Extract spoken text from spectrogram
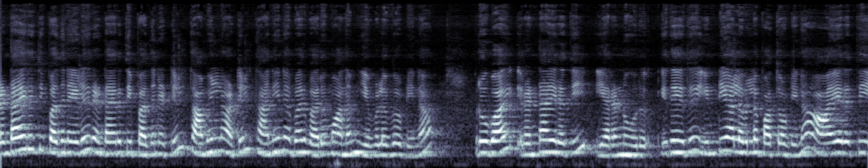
ரெண்டாயிரத்தி பதினேழு ரெண்டாயிரத்தி பதினெட்டில் தமிழ்நாட்டில் தனிநபர் வருமானம் எவ்வளவு அப்படின்னா ரூபாய் ரெண்டாயிரத்தி இரநூறு. இதே இது இந்தியா லெவலில் பார்த்தோம் அப்படின்னா ஆயிரத்தி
